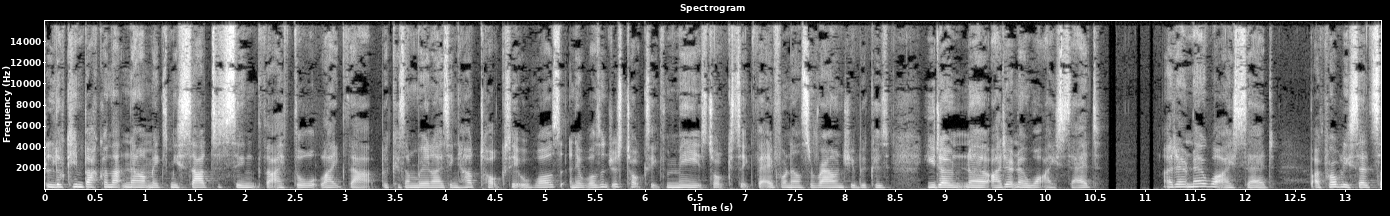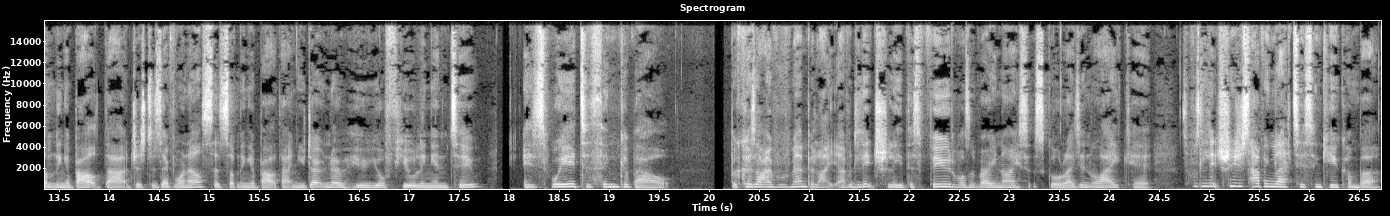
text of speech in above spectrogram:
looking back on that now, it makes me sad to think that I thought like that because I'm realizing how toxic it was. And it wasn't just toxic for me, it's toxic for everyone else around you because you don't know. I don't know what I said. I don't know what I said. But I probably said something about that just as everyone else said something about that. And you don't know who you're fueling into. It's weird to think about because I remember like I would literally, this food wasn't very nice at school. I didn't like it. So I was literally just having lettuce and cucumber.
